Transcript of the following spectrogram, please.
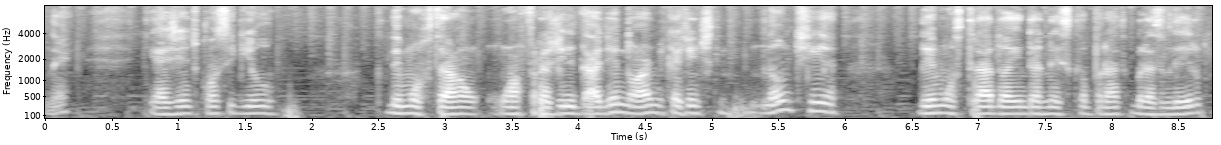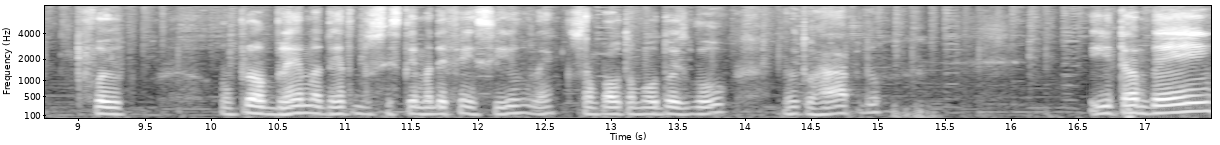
né? E a gente conseguiu demonstrar uma fragilidade enorme que a gente não tinha demonstrado ainda nesse Campeonato Brasileiro, que foi um problema dentro do sistema defensivo, né? O São Paulo tomou dois gols muito rápido. E também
